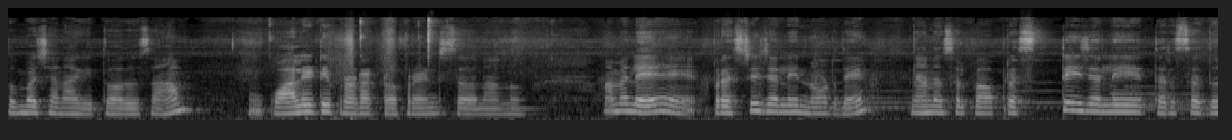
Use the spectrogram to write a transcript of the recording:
ತುಂಬ ಚೆನ್ನಾಗಿತ್ತು ಅದು ಸಹ. ಕ್ವಾಲಿಟಿ ಪ್ರಾಡಕ್ಟು ಫ್ರೆಂಡ್ಸ್ ನಾನು ಆಮೇಲೆ ಪ್ರೆಸ್ಟೀಜಲ್ಲಿ ನೋಡಿದೆ. ನಾನು ಸ್ವಲ್ಪ ಪ್ರೆಸ್ಟೀಜಲ್ಲಿ ತರಿಸೋದು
